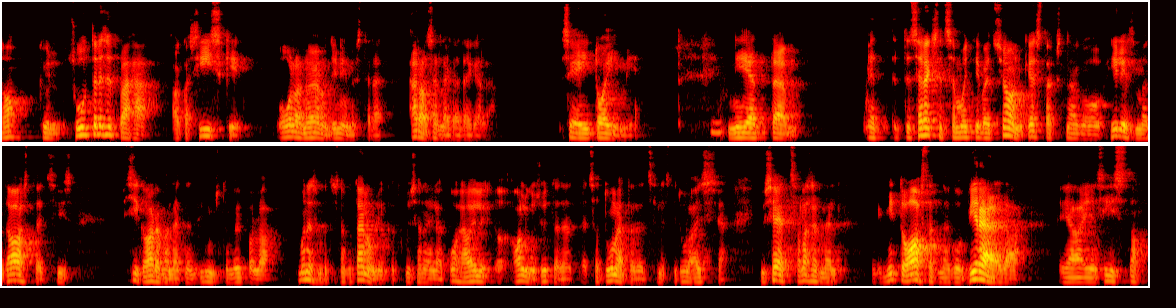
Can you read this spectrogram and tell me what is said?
noh, küll suhteliselt vähe, aga siiski olen öelnud inimestele, ära sellega tegele. see ei toimi. nii et, et, et selleks, et see motivatsioon kestaks nagu hilisemaid aastaid, siis isegi arvan, et need inimesed on võib-olla mõnes mõttes nagu tänulikud, kui sa neile kohe alguses ütled, et, et sa tunnetad, et sellest ei tule asja. kui see, et sa lased neil mitu aastat nagu vireleda ja, ja siis noh,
